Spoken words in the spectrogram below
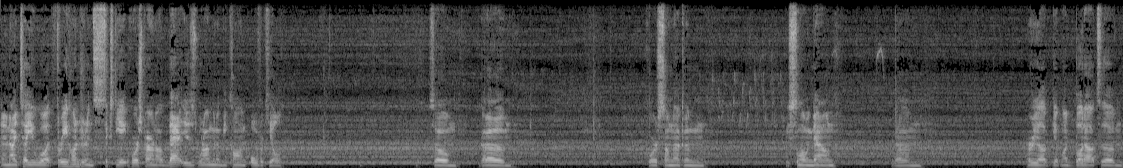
and I tell you what, 368 horsepower now, that is what I'm going to be calling overkill. So, um, of course, I'm not going to be slowing down. Gotta, um, hurry up, get my butt out to the,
